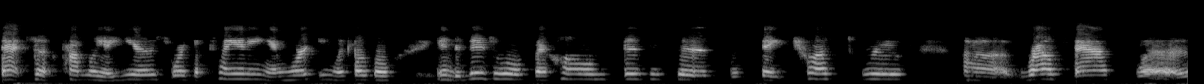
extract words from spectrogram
that took probably a year's worth of planning and working with local individuals, their homes, businesses, the state trust group. Uh, Ralph Bass was,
